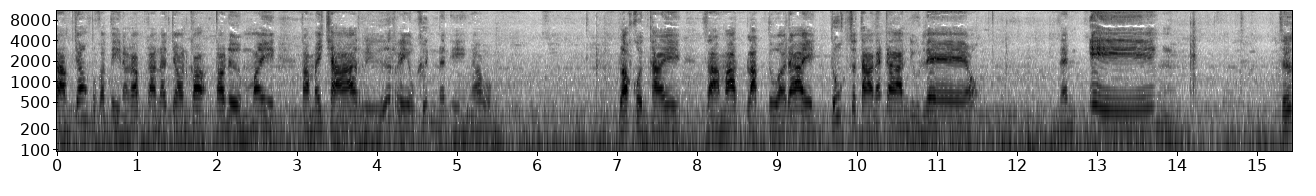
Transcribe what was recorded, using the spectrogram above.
สามช่องปกตินะครับ การจราจรก็เท่าเดิมไม่ทำให้ช้าหรือเร็วขึ้นนั่นเองครับผมเพราะคนไทยสามารถปรับตัวได้ทุกสถานการณ์อยู่แล้ว นั่นเอง ซึ่ง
